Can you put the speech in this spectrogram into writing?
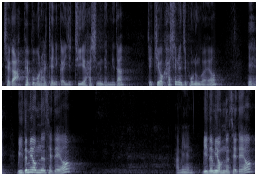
제가 앞에 부분 할 테니까 이제 뒤에 하시면 됩니다. 이제 기억하시는지 보는 거예요. 예. 믿음이 없는 세대요. 아멘. 믿음이 없는 세대요.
